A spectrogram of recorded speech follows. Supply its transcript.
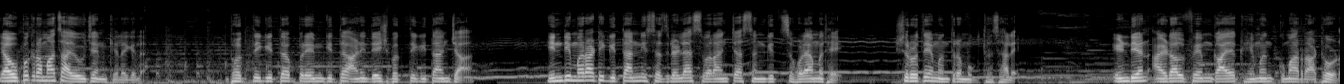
या उपक्रमाचं आयोजन केलं गेलं. भक्तिगीतं प्रेमगीतं आणि देशभक्तिगीतांच्या हिंदी मराठी गीतांनी सजलेल्या स्वरांच्या संगीत सोहळ्यामध्ये श्रोते मंत्रमुग्ध झाले. इंडियन आयडॉल फेम गायक हेमंत कुमार राठोड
